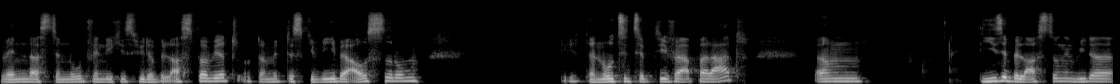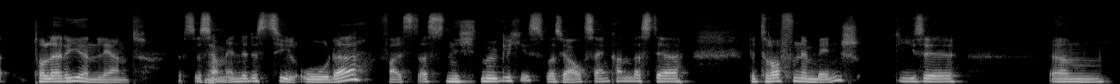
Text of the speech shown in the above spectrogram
wenn das denn notwendig ist, wieder belastbar wird und damit das Gewebe außenrum, die, der nozizeptive Apparat, ähm, diese Belastungen wieder tolerieren lernt. Das ist Ja. am Ende das Ziel. Oder, falls das nicht möglich ist, was ja auch sein kann, dass der betroffene Mensch diese ähm,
